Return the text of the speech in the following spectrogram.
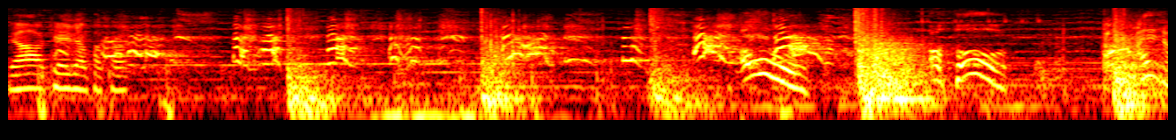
Ja, okay, wir haben verkackt. Oh! Oho! Alter!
